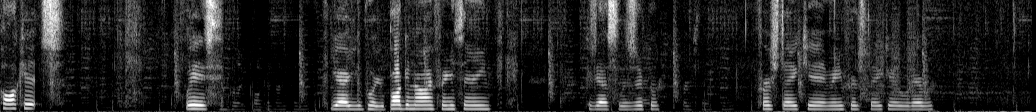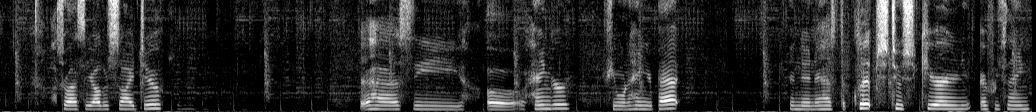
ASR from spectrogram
pockets with yeah, you put your pocket knife, anything, because that's the zipper. First aid kit, mini first aid kit, whatever. So that's the other side too. It has the uh, hanger if you want to hang your pack. And then it has the clips to secure everything.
